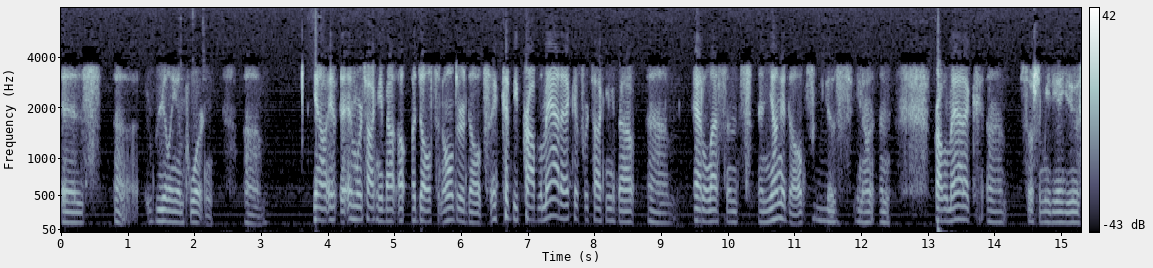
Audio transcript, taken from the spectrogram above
is uh, really important. Um, you know, if, and we're talking about adults and older adults. It could be problematic if we're talking about um, adolescents and young adults, mm. because you know, and problematic uh, social media use.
